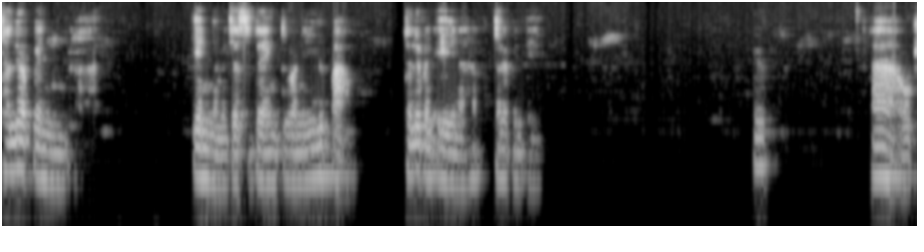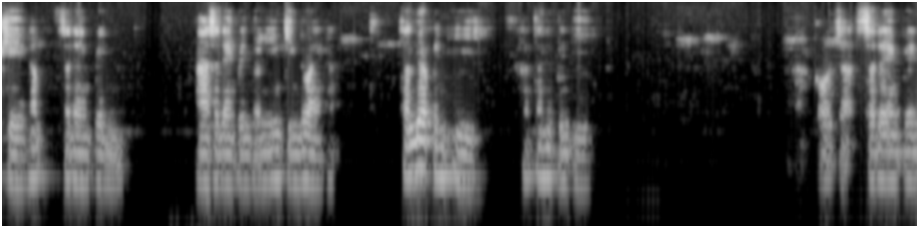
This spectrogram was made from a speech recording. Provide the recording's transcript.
ถ้าเลือกเป็น n เนี่ยมันจะแสดงตัวนี้หรือเปล่า ถ้าเลือกเป็น a นะครับ ถ้าเลือกเป็น a อ่าโอเคครับ แสดงเป็นอ่าแสดงเป็นตัวนี้จริงๆด้วยครับ ถ้าเลือกเป็น e ครับถ้าเลือกเป็น e ก็จะแสดงเป็น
